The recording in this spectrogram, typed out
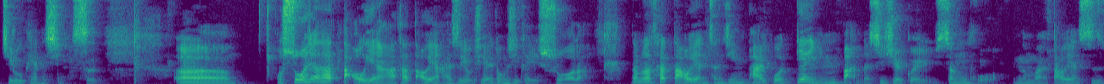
纪录片的形式，呃。我说一下他导演啊，他导演还是有些东西可以说的。那么他导演曾经拍过电影版的《吸血鬼生活》，那么导演是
